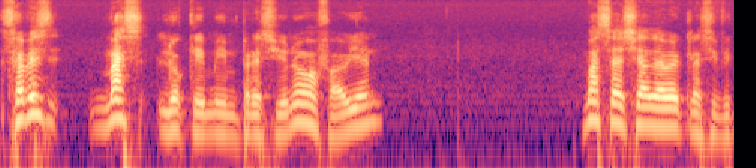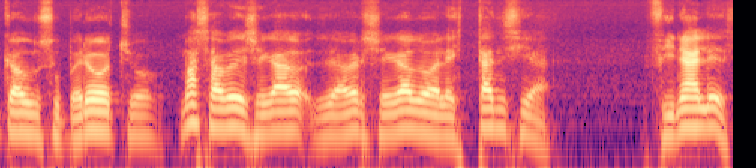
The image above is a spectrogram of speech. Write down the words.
¿sabes más lo que me impresionó, Fabián? Más allá de haber clasificado un Super 8, más haber llegado, de haber llegado a la instancia finales,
